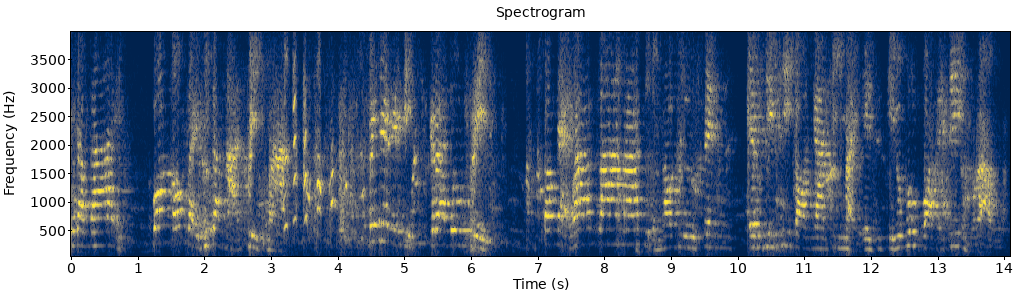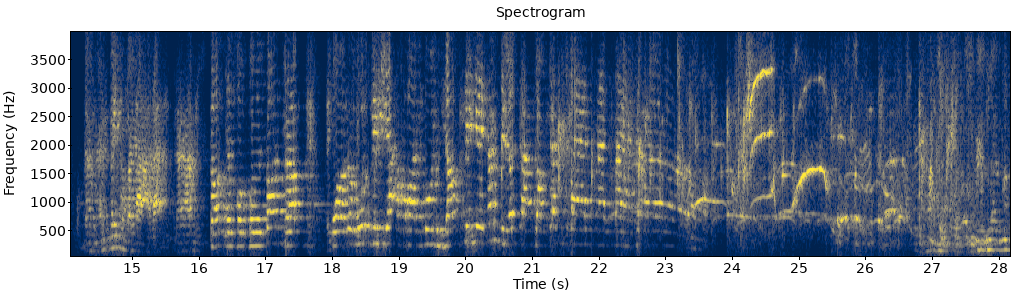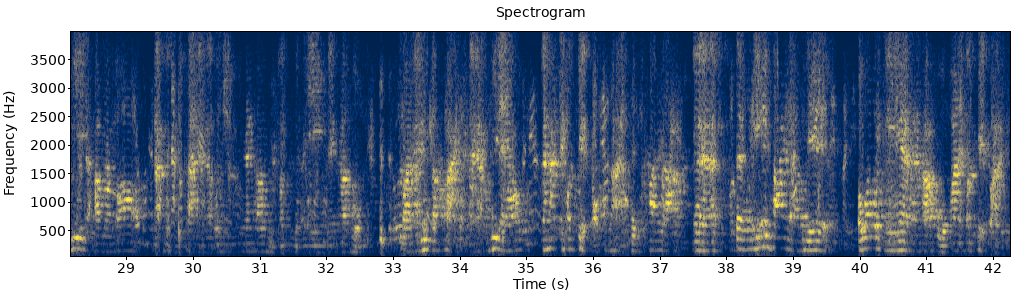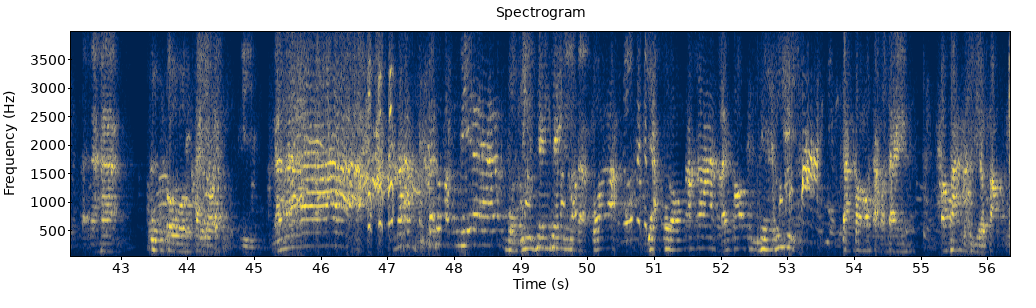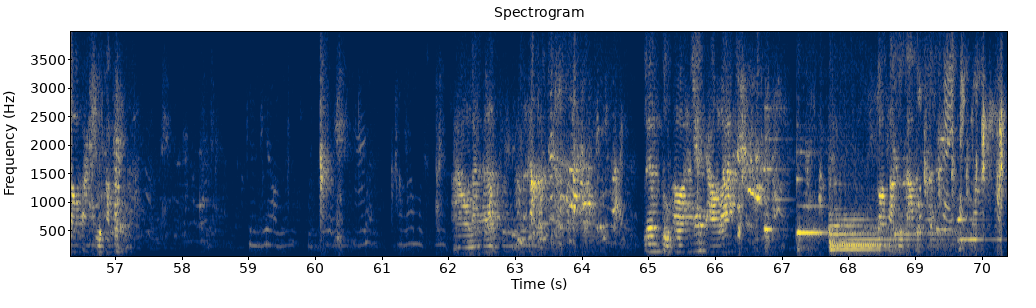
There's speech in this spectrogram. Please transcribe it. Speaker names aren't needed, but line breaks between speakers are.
ยังจำได้ว่าต้องใส่ชุดทหารปีกมา ไม่ใช่ในปีกกระดุมปีกตำแหน่งล่าล่าล่าสุดของเขาคือเป็นเอ็มซีพิธีกรงานปีใหม่เอซีซีลูกทุ่งวาไรตี้ของเรา ดังนั้นไม่ธรรมดาละนะครับก็จะปรบมือต้อนรับวรวุฒิวิริยะอภรกุลน้องซีเจทั้งเหนือจากดอกจันแปดแปดแปด
เพื่อนๆพี่ๆนะครับ แล้วก็นักศึกษานะครับวันนี้นะครับผมก็คือเองนะครับผมมาในรูปแบใหม่นะครับที่แล้วนะฮะในคอนเซ็ปต์ของสถานผมค่ายรักนะฮะแต่วันนี้ไม่ค่ายแล้วพี่เพราะว่าวันนี้เนี่ยนะครับผมมาในคอนเซ็ปต์ใหม่นะฮะคุมโตไทยย้อยสุดีนะฮะนะแต่สำหรับวันนี้นะผมมีเพลงเพลงนึงแบบว่าอยากร้องมากๆแล้วก็เป็นเพลงที่จากตอนจากหัวใจเราสร้างเดียวครับลองฟังดูครับผม เอาละครับ เริ่มสู่ภาวะเงียบเหงาละลองทำดูครับ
